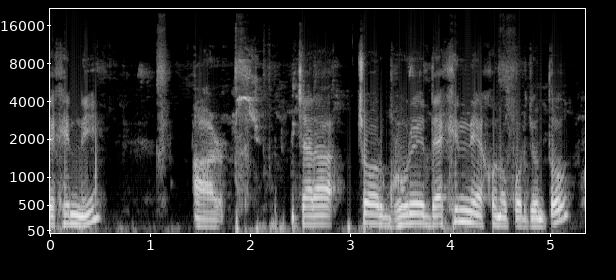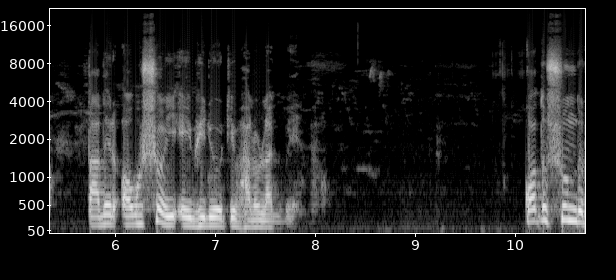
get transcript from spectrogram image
দেখেননি। আর যারা চর ঘুরে দেখেননি এখনও পর্যন্ত, তাদের অবশ্যই এই ভিডিওটি ভালো লাগবে। কত সুন্দর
